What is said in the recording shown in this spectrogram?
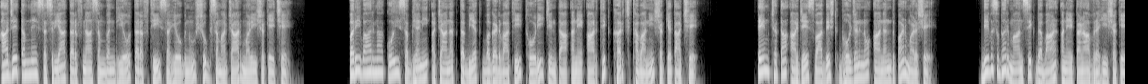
આજે તમને સસરિયા તરફના સંબંધીઓ તરફથી સહયોગનું શુભ સમાચાર મળી શકે છે. પરિવારના કોઈ સભ્યની અચાનક તબિયત બગડવાથી થોડી ચિંતા અને આર્થિક ખર્ચ થવાની શક્યતા છે. તેમ છતાં આજે સ્વાદિષ્ટ ભોજનનો આનંદ પણ મળશે. દિવસભર માનસિક દબાણ અને તણાવ રહી શકે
